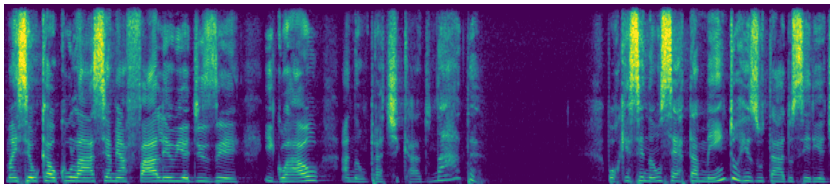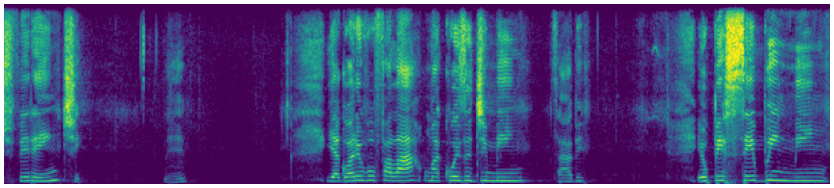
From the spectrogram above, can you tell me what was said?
Mas se eu calculasse a minha fala, eu ia dizer igual a não praticado nada. Porque senão certamente o resultado seria diferente. Né? E agora eu vou falar uma coisa de mim, sabe? Eu percebo em mim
